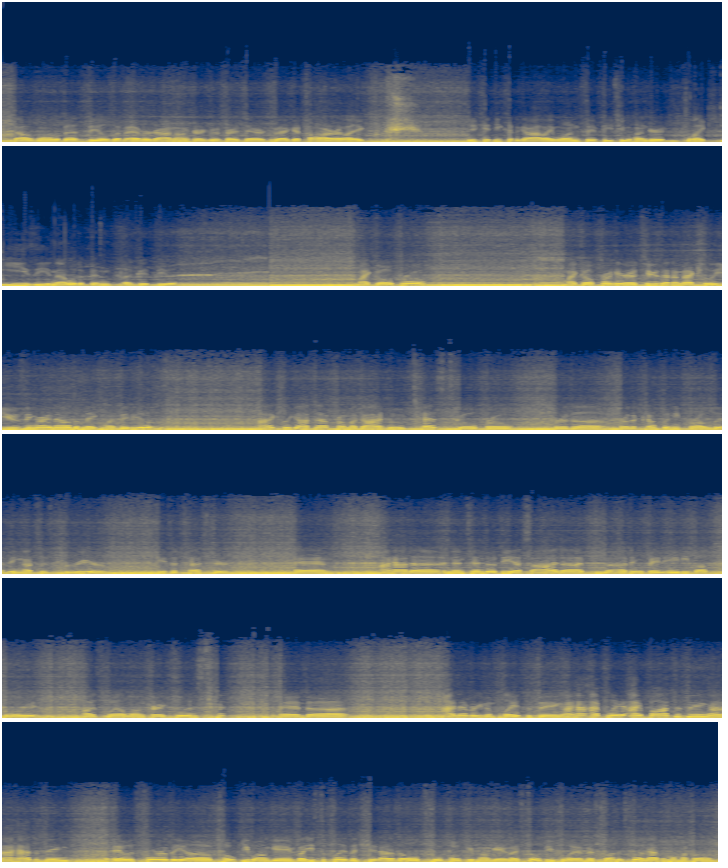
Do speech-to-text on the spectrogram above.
that was one of the best deals I've ever gotten on Craigslist right there. Cause that guitar, like, you could he could have got like 150, 200, like easy, and that would have been a good deal. My GoPro, my GoPro Hero 2 that I'm actually using right now to make my videos. I actually got that from a guy who tests GoPro for the for the company for a living. That's his career. He's a tester. And I had a Nintendo DSi that I, I think paid 80 bucks for it as well on Craigslist. and uh, I never even played the thing. I I played I bought the thing and I had the thing. It was for the uh, Pokemon games. I used to play the shit out of the old school Pokemon games. I still do play them. They're fun as fuck. I have them on my phone.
